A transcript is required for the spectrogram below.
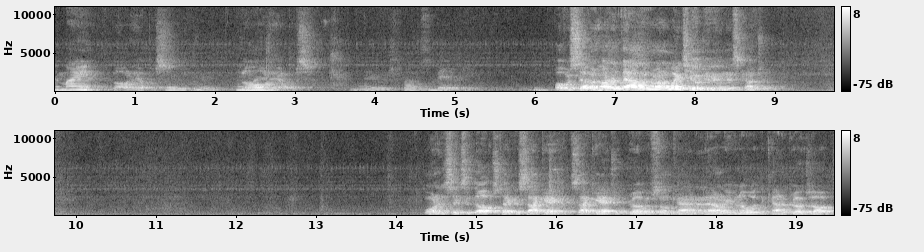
Amen. Lord help us. Lord help us. What a responsibility. Over 700,000 runaway children in this country. One in six adults take a psychiatric, psychiatric drug of some kind, and I don't even know what the kind of drugs are.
